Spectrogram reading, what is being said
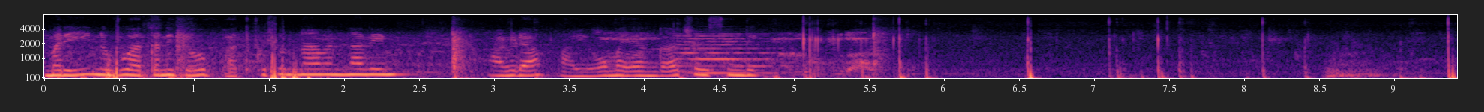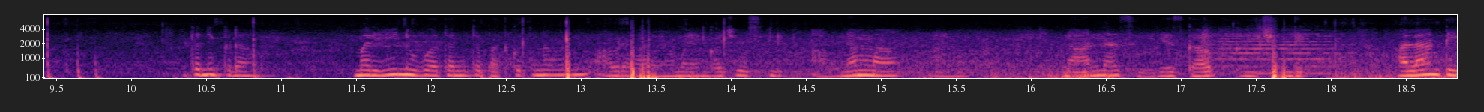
మరి నువ్వు అతనితో బతుకుతున్నావన్నావేం? ఆవిడ అయోమయంగా చూసింది. అతను ఇక్కడ మరి నువ్వు అతనితో బతుకుతున్నావని ఆవిడ అయోమయంగా చూసింది. అవునమ్మా అని. నాన్న సీరియస్గా పిలిచింది. అలాంటి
